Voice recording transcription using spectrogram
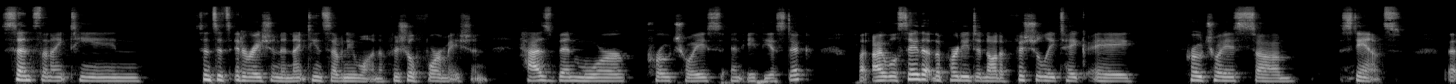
since the 19 since its iteration in 1971 official formation has been more pro-choice and atheistic but i will say that the party did not officially take a pro-choice um, stance uh,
